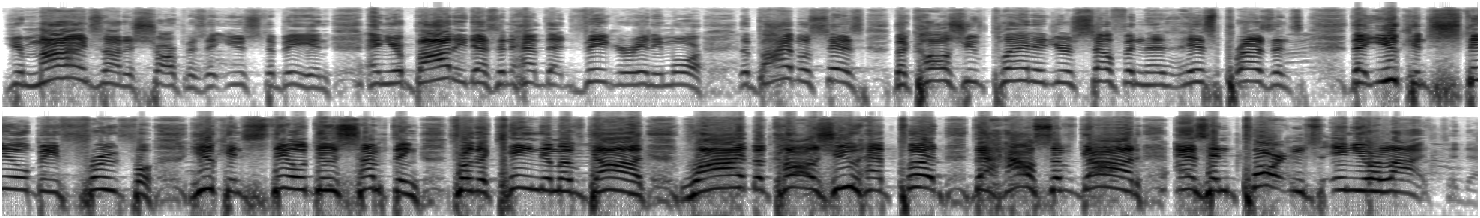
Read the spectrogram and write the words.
your mind's not as sharp as it used to be, and, and your body doesn't have that vigor anymore. The Bible says, because you've planted yourself in His presence, that you can still be fruitful. You can still do something for the kingdom of God. Why? Because you have put the house of God as importance in your life today.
